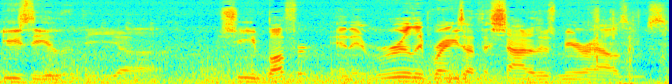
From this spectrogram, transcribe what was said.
Use the, the uh, machine buffer, and it really brings out the shine of those mirror housings.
